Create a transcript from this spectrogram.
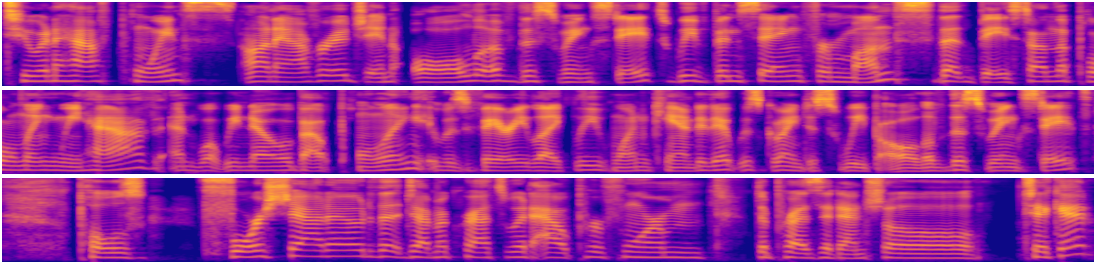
two and a half points on average in all of the swing states. We've been saying for months that based on the polling we have and what we know about polling, it was very likely one candidate was going to sweep all of the swing states. Polls foreshadowed that Democrats would outperform the presidential ticket.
